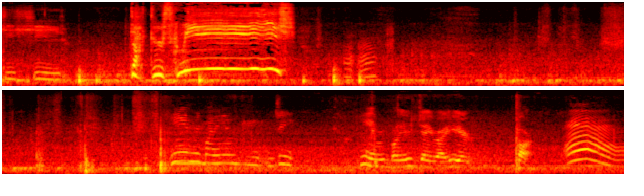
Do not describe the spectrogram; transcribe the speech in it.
he he. Dr. Squeeze. Uh-uh. Hey everybody, it's G. Hey everybody, it's Jay right here. Car. Mm.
